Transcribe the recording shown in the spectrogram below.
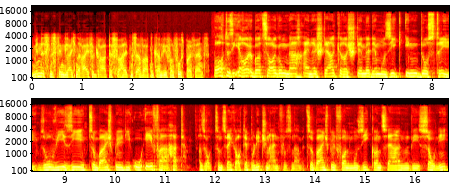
mindestens den gleichen Reifegrad des Verhaltens erwarten kann wie von Fußballfans. Braucht es Ihrer Überzeugung nach eine stärkere Stimme der Musikindustrie, so wie sie zum Beispiel die UEFA hat? also zum Zwecke auch der politischen Einflussnahme, zum Beispiel von Musikkonzernen wie Sony,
